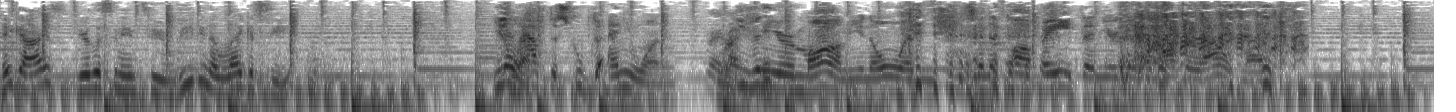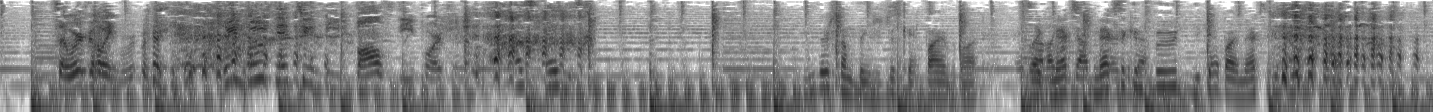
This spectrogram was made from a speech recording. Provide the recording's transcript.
Hey guys, you're listening to Leaving a Legacy. You don't have to scoop to anyone. Right. Even your mom, you know, when she's in the top eight, then you're gonna knock her out, man. So we're going. we moved into the balls deep portion of There's some things you just can't buy in Vermont. It's Like, Mex- Mexican you food, you can't buy Mexican food.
